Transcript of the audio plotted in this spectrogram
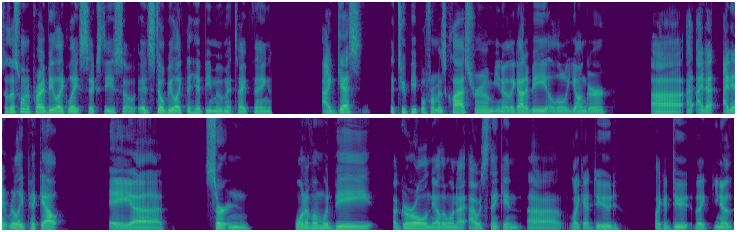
So this one would probably be like late '60s, so it'd still be like the hippie movement type thing. I guess the two people from his classroom, you know, they got to be a little younger. Uh, I, I I didn't really pick out a uh certain. One of them would be a girl, and the other one I, I was thinking uh like a dude, like a dude, like you know,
